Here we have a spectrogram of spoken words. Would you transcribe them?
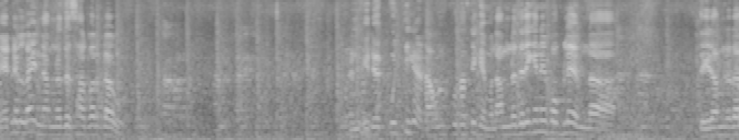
নেটের লাইন আপনাদের সার্ভার ডাউন এটা কোথেকে ডাউন কোথা থেকে? মানে আপনাদের এখানে প্রবলেম না? তো এটা আপনারা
